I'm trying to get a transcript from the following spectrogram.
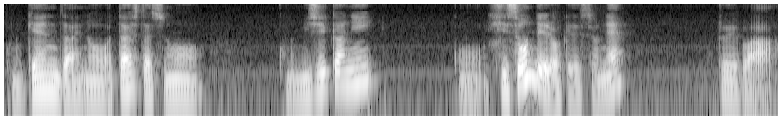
この現在の私たちのこの身近にこう潜んでいるわけですよね。例えば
